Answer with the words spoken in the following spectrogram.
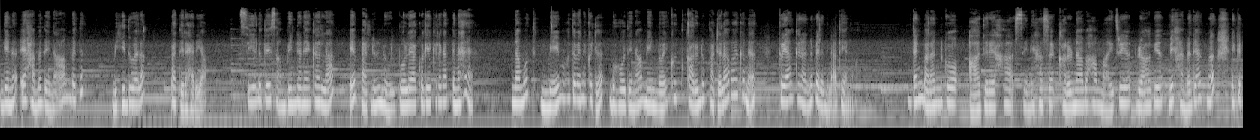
ගෙන එය හැම දෙනාම් වෙත විහිදුවල පැතිරහැරියා. සියලු දේ සම්පින්ඩනය කරලා ඒ පැටලුණු නූල් බෝලයක් වගේ කරගත්ත නැහැ. නමුත් මේ මොහොත වෙනකොට බොහෝ දෙනා මේ නොයෙකුත් කරුණු පටලවාගන ක්‍රියා කරන්න පෙළමිලා තියෙනවා. දැන් බලන්නකෝ ආදරය හා සෙනෙහස කරුණාව හා මෛත්‍රිය රාගය මේ හැම දෙයක්ම එකට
